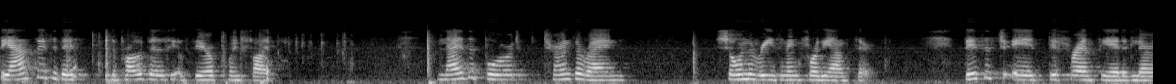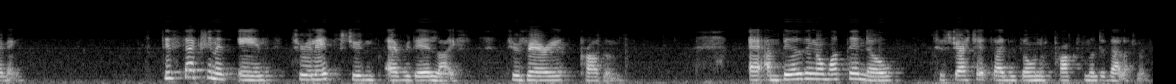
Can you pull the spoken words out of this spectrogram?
The answer to this is a probability of 0.5. Now the board turns around showing the reasoning for the answer. This is to aid differentiated learning. This section is aimed to relate to students' everyday life through various problems uh, and building on what they know to stretch outside the zone of proximal development.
